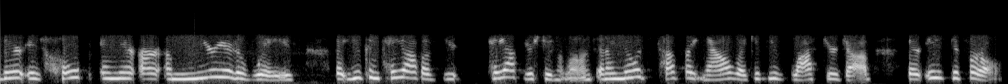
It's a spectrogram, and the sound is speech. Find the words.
there is hope and there are a myriad of ways that you can pay off of your, pay off your student loans. And I know it's tough right now. Like if you've lost your job, there is deferral.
